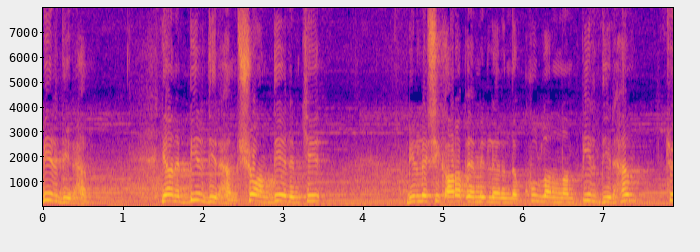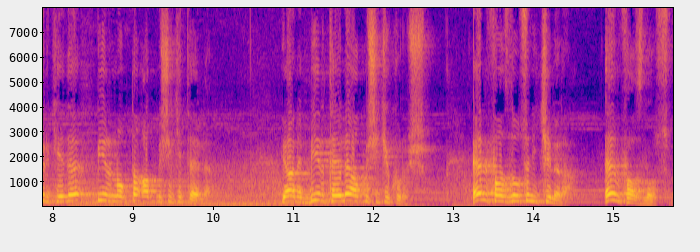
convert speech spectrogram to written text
Bir dirhem. Yani bir dirhem şu an diyelim ki Birleşik Arap Emirlerinde kullanılan bir dirhem Türkiye'de 1.62 TL. Yani 1 TL 62 kuruş. En fazla olsun 2 lira. En fazla olsun.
